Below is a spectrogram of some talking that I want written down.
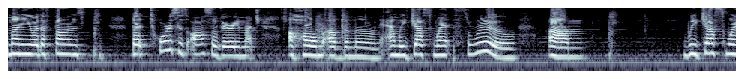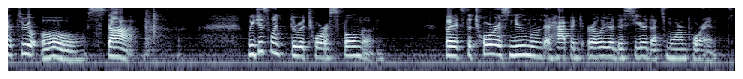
money or the funds. But Taurus is also very much a home of the moon, and we just went through. Um, we just went through. Oh, stop we just went through a Taurus full moon, but it's the Taurus new moon that happened earlier this year that's more important.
